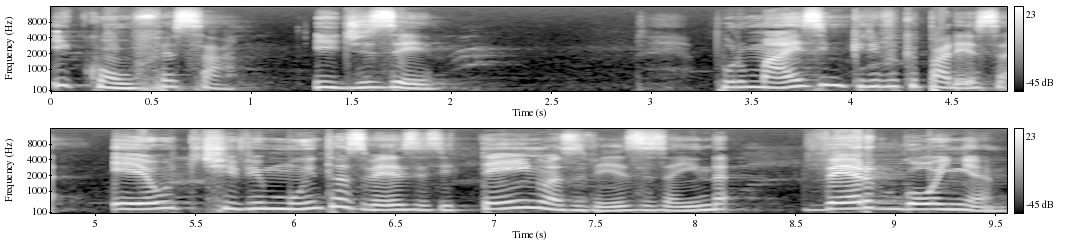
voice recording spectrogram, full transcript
e confessar e dizer: por mais incrível que pareça, eu tive muitas vezes e tenho às vezes ainda vergonha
